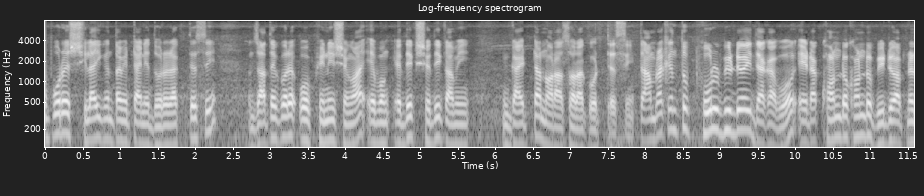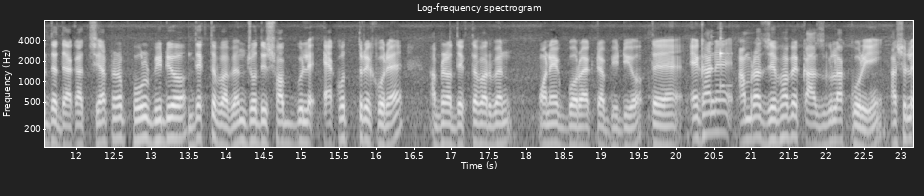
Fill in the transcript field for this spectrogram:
উপরের সেলাই কিন্তু আমি টাইনে ধরে রাখতেছি, যাতে করে ও ফিনিশিং হয় এবং এদিক সেদিক আমি গাইডটা নড়াচড়া করতেছি। তো আমরা কিন্তু ফুল ভিডিওই দেখাবো। এটা খণ্ড খণ্ড ভিডিও আপনাদের দেখাচ্ছি। আপনারা ফুল ভিডিও দেখতে পাবেন। যদি সবগুলো একত্রে করে আপনারা দেখতে পারবেন অনেক বড় একটা ভিডিও। তে এখানে আমরা যেভাবে কাজগুলা করি, আসলে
